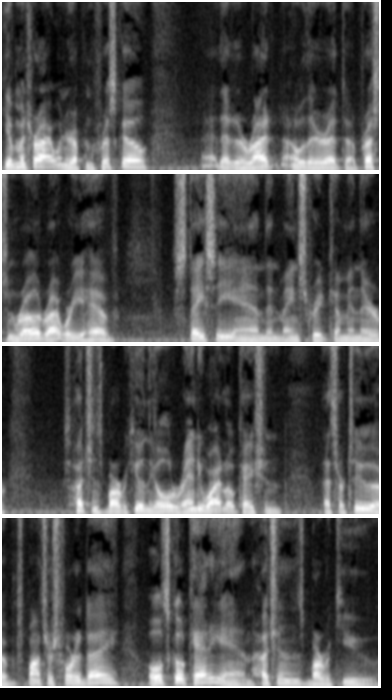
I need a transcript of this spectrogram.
Give them a try when you're up in Frisco. Uh, that are right over there at uh, Preston Road, right where you have Stacy and then Main Street come in there. Hutchins Barbecue in the old Randy White location. That's our two uh, sponsors for today Old School Caddy and Hutchins Barbecue.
